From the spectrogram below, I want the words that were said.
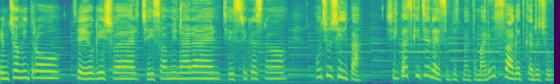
કેમ છો મિત્રો? જય યોગેશ્વર, જય સ્વામિનારાયણ, જય શ્રી કૃષ્ણ. હું છું શિલ્પા. શિલ્પાસ કિચન રેસિપીસમાં તમારું સ્વાગત કરું છું.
